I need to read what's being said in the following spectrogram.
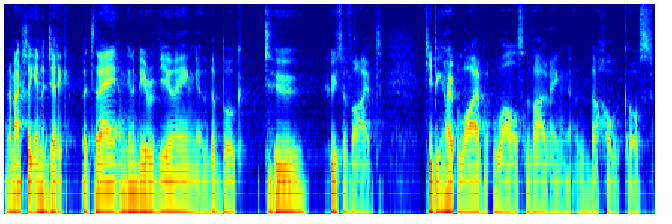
and I'm actually energetic, but today I'm going to be reviewing the book Two Who Survived Keeping Hope Alive While Surviving the Holocaust.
